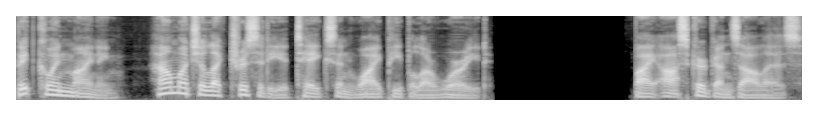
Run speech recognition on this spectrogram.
Bitcoin mining How much electricity it takes and why people are worried. By Oscar Gonzalez.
